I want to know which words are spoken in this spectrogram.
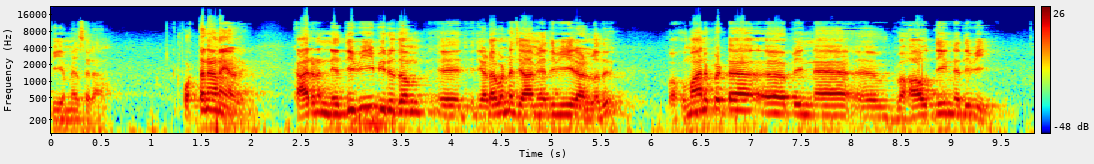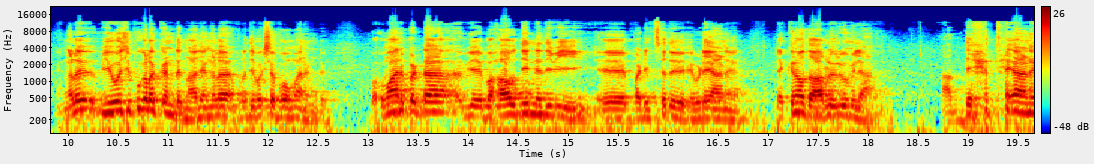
പി എം എ സലാം. പൊട്ടനാണ് അയാൾ കാരണം നദിവി ബിരുദം ജടവണ്ണ ജാമ്യ നദിവിയിലുള്ളത്. ബഹുമാനപ്പെട്ട പിന്നെ ബഹാവുദ്ദീൻ നദിവി. ഞങ്ങൾ വിയോജിപ്പുകളൊക്കെ ഉണ്ട്. എന്നാലും ഞങ്ങൾ പ്രതിപക്ഷ ബഹുമാനമുണ്ട്. ബഹുമാനപ്പെട്ട ബഹാവുദ്ദീൻ നദിവി പഠിച്ചത് എവിടെയാണ്? ലക്നൗ ദാർലുലൂമിലാണ്. അദ്ദേഹത്തെയാണ്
